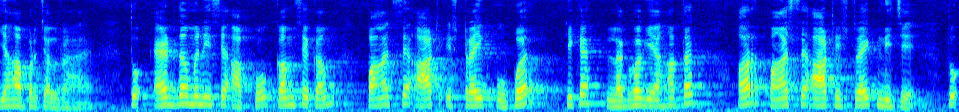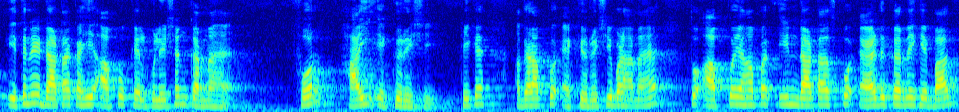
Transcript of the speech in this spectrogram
यहाँ पर चल रहा है। तो एट द मनी से आपको कम से कम पाँच से आठ स्ट्राइक ऊपर, ठीक है, लगभग यहाँ तक और पाँच से आठ स्ट्राइक नीचे। तो इतने डाटा का ही आपको कैलकुलेशन करना है फॉर हाई एक्यूरेसी ठीक है? अगर आपको एक्यूरेसी बढ़ाना है तो आपको यहाँ पर इन डाटा को ऐड करने के बाद,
